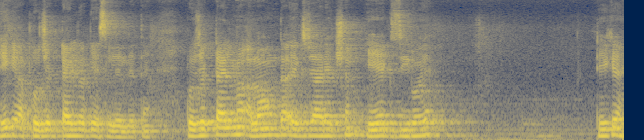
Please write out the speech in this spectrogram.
ठीक है आप प्रोजेक्टाइल का केस ले लेते हैं। प्रोजेक्टाइल में along the x direction a x zero है। ठीक है?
